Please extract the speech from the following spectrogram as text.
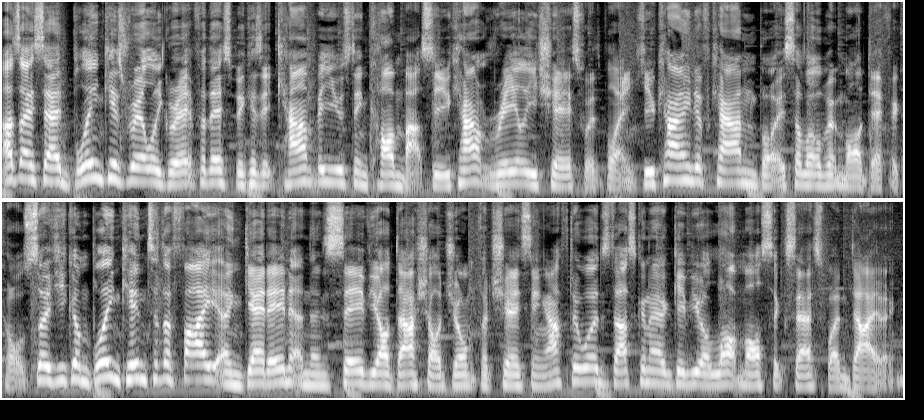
As I said, Blink is really great for this because it can't be used in combat, so you can't really chase with Blink. You kind of can, but it's a little bit more difficult. So if you can Blink into the fight and get in and then save your dash or jump for chasing afterwards, that's going to give you a lot more success when diving.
